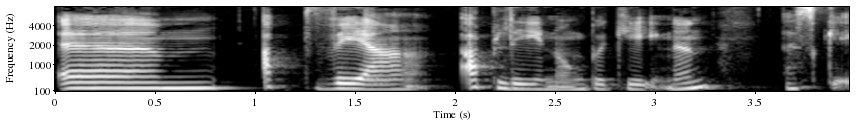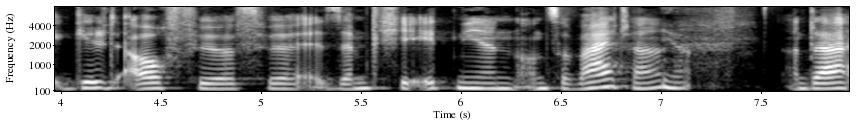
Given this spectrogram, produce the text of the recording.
ähm, Abwehr, Ablehnung begegnen. Das gilt auch für, für sämtliche Ethnien und so weiter. Ja. Und da,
